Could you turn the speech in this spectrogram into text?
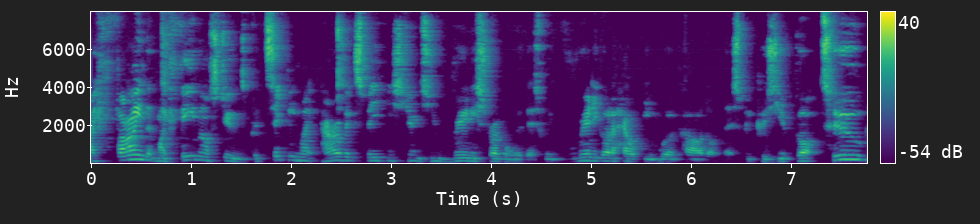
I find that my female students, particularly my Arabic speaking students, you really struggle with this. We've really got to help you work hard on this because you've got two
